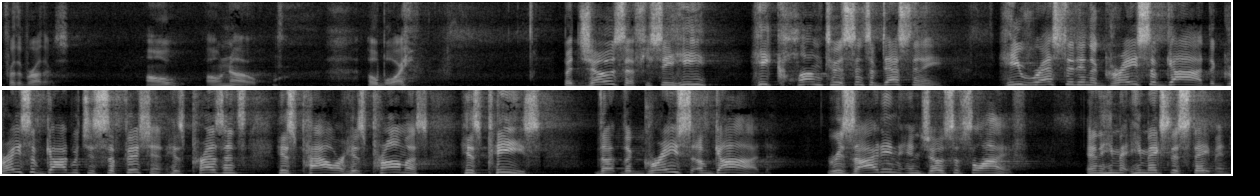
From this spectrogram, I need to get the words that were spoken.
for the brothers. Oh, oh no. oh boy. But Joseph, you see, he, he clung to his sense of destiny. He rested in the grace of God, the grace of God which is sufficient, his presence, his power, his promise, his peace, the, the grace of God residing in Joseph's life. And he, he makes this statement.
